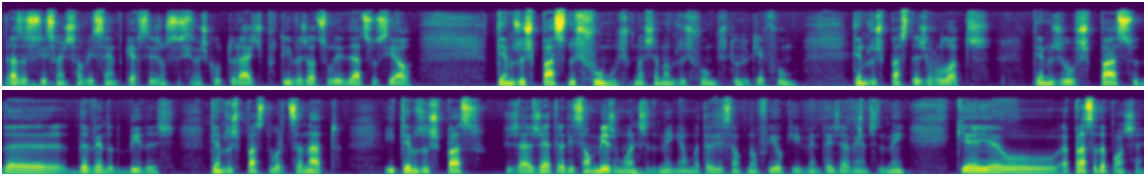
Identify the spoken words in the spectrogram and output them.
para as associações de São Vicente, quer sejam associações culturais, desportivas ou de solidariedade social. Temos o espaço dos fumos, que nós chamamos os fumos, tudo o que é fumo. Temos o espaço das rolotes, temos o espaço da, da venda de bebidas, temos o espaço do artesanato e temos o espaço que já, já é tradição mesmo antes de mim, é uma tradição que não fui eu que inventei, já vem antes de mim, que é o, a Praça da Poncha.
